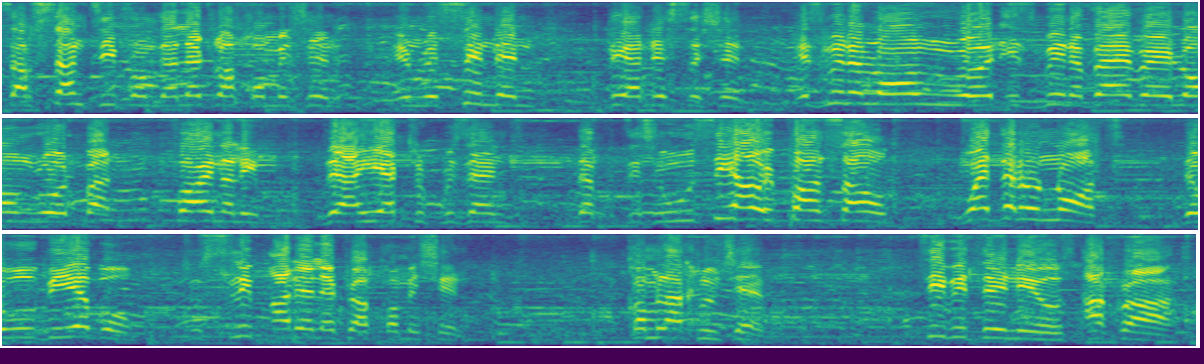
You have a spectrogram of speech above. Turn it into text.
substantive from the Electoral Commission in rescinding their decision. It's been a long road. It's been a very, very long road, but finally they are here to present the petition. We'll see how it pans out, whether or not they will be able to sleep at the Electoral Commission. Komla Klutse, TV3 News, Accra.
